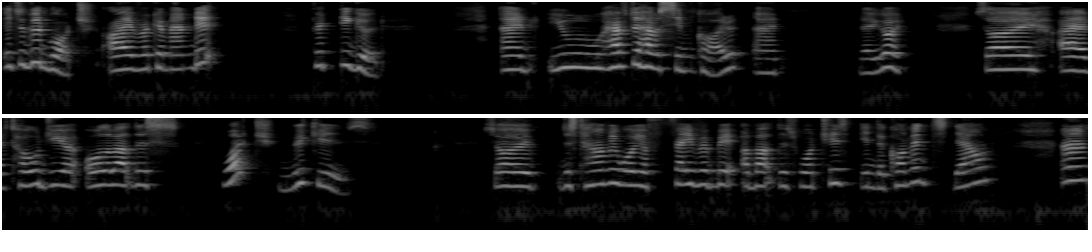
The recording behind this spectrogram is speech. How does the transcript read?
it's a good watch. I recommend it. Pretty good. And you have to have a sim card and there you go. So i've told you all about this watch Moochies so just tell me what your favorite bit about this watch is in the comments down. And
